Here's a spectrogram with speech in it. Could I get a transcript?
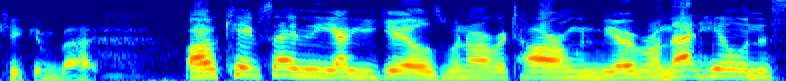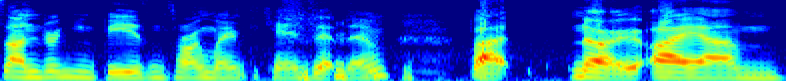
kicking back. I'll keep saying to the younger girls, when I retire, I'm going to be over on that hill in the sun drinking beers and throwing my empty cans at them. but no, I um,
